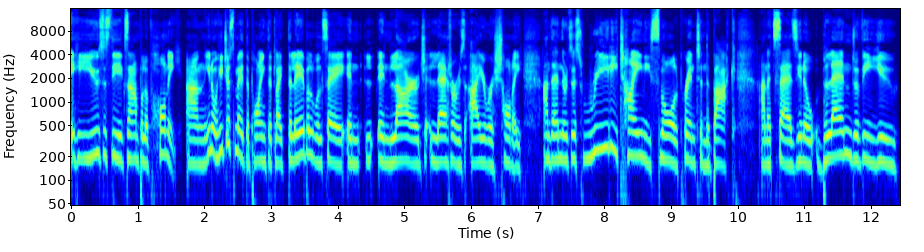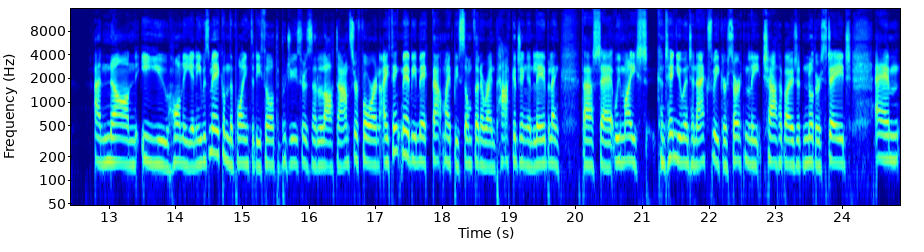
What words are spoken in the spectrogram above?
He uses the example of honey. And, you know, he just made the point that, like, the label will say in, in large letters Irish honey. And then there's this really tiny small print in the back. And it says, you know, blend of EU a non EU honey. And he was making the point that he thought the producers had a lot to answer for. And I think maybe, Mick, that might be something around packaging and labelling that uh, we might continue into next week or certainly chat about at another stage. Um,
